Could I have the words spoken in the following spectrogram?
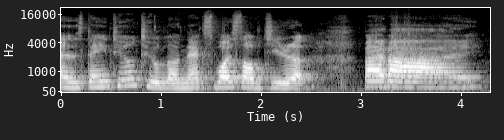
And stay tuned to the next voice of Jiren. Bye bye.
